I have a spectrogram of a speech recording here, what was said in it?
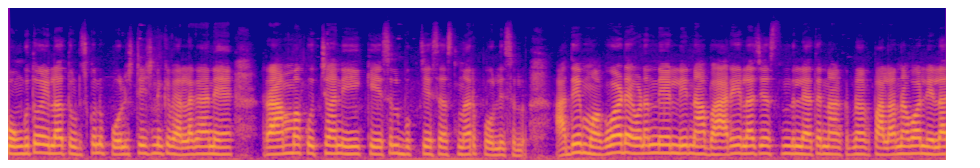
కొంగుతో ఇలా తుడుచుకుని పోలీస్ స్టేషన్కి వెళ్ళగానే రామ్మ కూర్చొని కేసులు బుక్ చేసేస్తున్నారు పోలీసులు. అదే మగవాడు ఎవడన్నా వెళ్ళి నా భార్య ఇలా చేస్తుంది లేకపోతే నాకు నాకు పలానా వాళ్ళు ఇలా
